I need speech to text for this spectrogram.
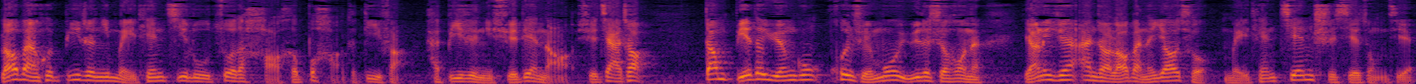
老板会逼着你每天记录做的好和不好的地方，还逼着你学电脑、学驾照。当别的员工浑水摸鱼的时候呢，杨丽娟按照老板的要求，每天坚持写总结，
